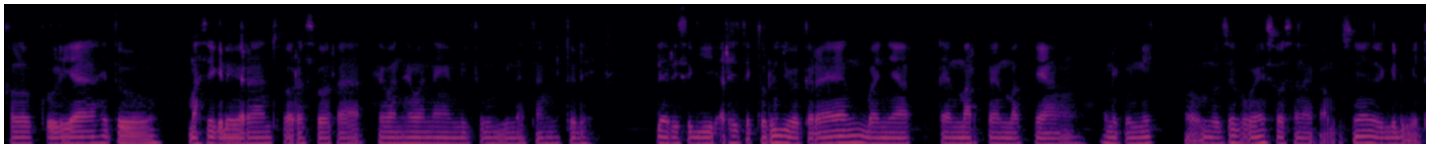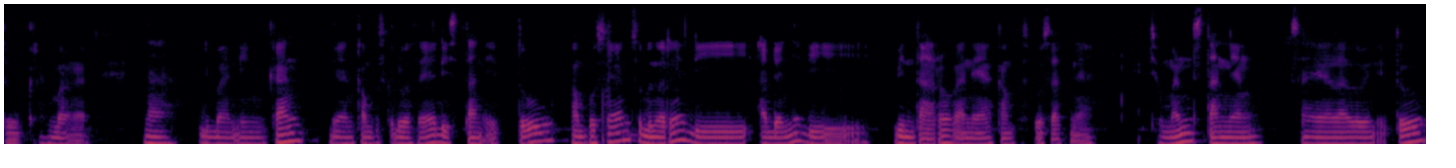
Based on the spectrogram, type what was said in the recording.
kalau kuliah itu masih kedengaran suara-suara hewan-hewan yang di kebun binatang gitu deh. Dari segi arsitekturnya juga keren, banyak landmark-landmark yang unik-unik. Kalau menurut saya pokoknya suasana kampusnya dari gedung itu keren banget. Nah, dibandingkan dengan kampus kedua saya di STAN itu kampusnya kan sebenarnya di adanya di Bintaro kan ya kampus pusatnya cuman STAN yang saya laluin itu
